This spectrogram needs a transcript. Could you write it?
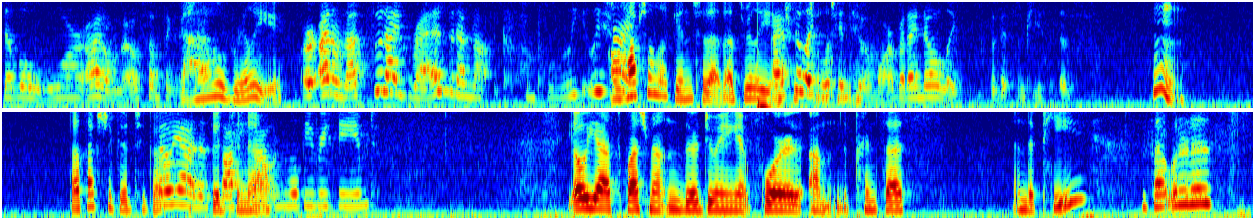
Civil War. I don't know. Something like that. oh really Or I don't know. That's what I read, but I'm not completely sure. I'll have to look into that. That's really I have interesting. to like look to into me. it more, but I know like the bits and pieces. Hmm. That's actually good to go. Oh yeah, and then good to Splash know. Mountain will be rethemed. Oh yeah, Splash Mountain. They're doing it for um the Princess and the Pea. Is that what it is?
